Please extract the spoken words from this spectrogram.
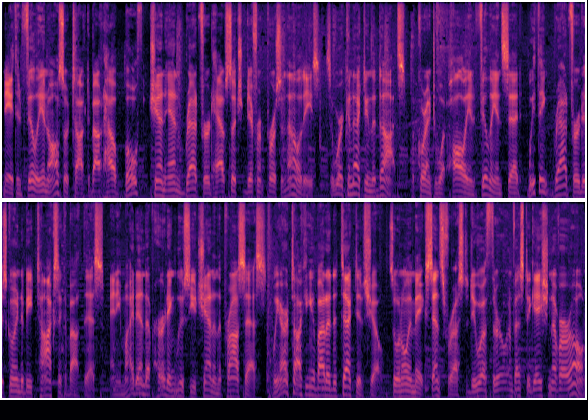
Nathan Fillion also talked about how both Chen and Bradford have such different personalities, so we're connecting the dots. According to what Hawley and Fillion said, we think Bradford is going to be toxic about this, and he might end up hurting Lucy Chen in the process. We are talking about a detective show, so it only makes sense for us to do a thorough investigation of our own.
